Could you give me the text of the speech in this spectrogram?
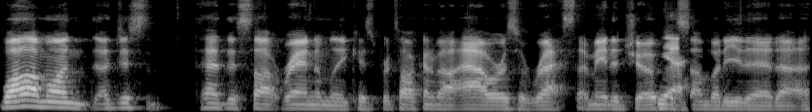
while I'm on, I just had this thought randomly because we're talking about hours of rest. I made a joke yeah. with somebody that uh,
